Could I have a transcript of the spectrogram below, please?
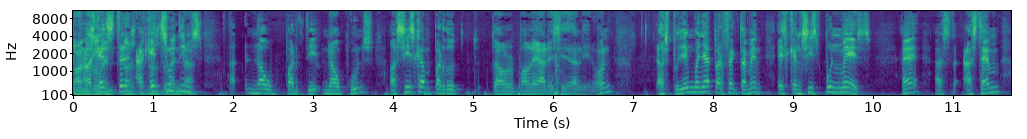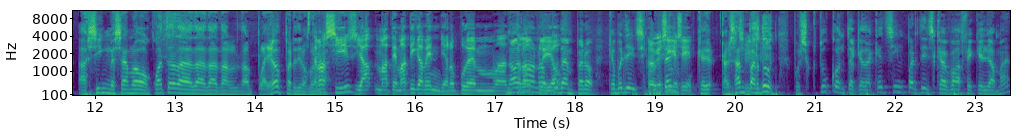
No, no aquests, dolent, no no aquests dolenta. últims 9, parti, 9 punts els 6 que han perdut del Baleares i de l'Iron els podíem guanyar perfectament és que amb 6 punts més eh? est estem a 5 me sembla o 4 de, de, de, del, del playoff per dir-ho Estem a 6, ja matemàticament ja no podem entrar no, no, al no playoff. podem, però que vull dir, si Però que sí, que sí. que, que els han Sí, sí, perdut, sí. Pues tu compta que d'aquests 5 partits que va fer aquell home,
